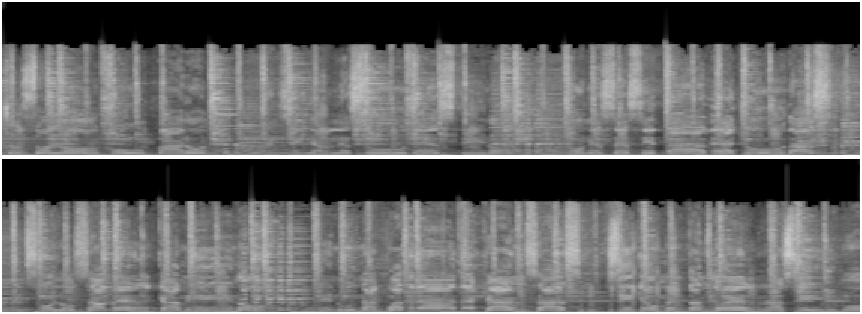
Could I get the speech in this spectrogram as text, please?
Muchos solo ocuparon su destino. No necesita de ayudas, él solo sabe el camino. En una cuadra de Kansas sigue aumentando el racimo.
